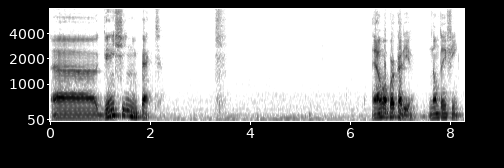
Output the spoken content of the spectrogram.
É, Genshin Impact. É uma porcaria. Não tem fim.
